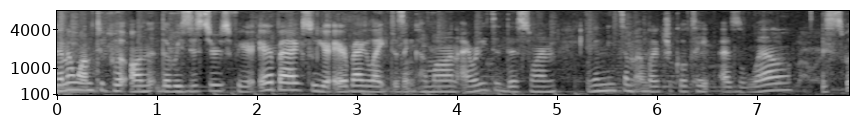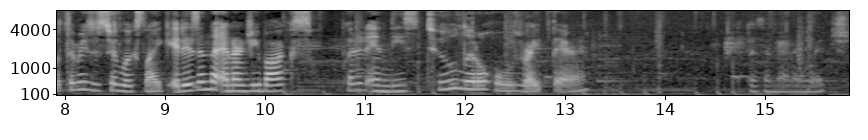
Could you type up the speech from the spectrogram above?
Gonna want to put on the resistors for your airbag so your airbag light doesn't come on. I already did this one. You're gonna need some electrical tape as well. This is what the resistor looks like. It is in the NRG box. Put it in these two little holes right there. Doesn't matter which.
